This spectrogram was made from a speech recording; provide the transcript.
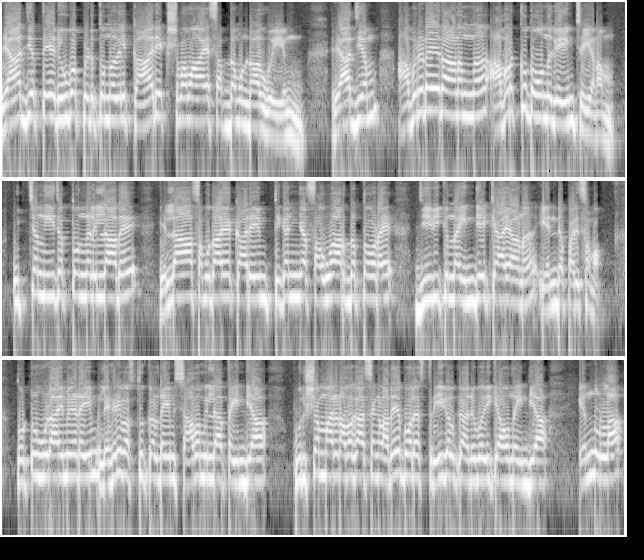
രാജ്യത്തെ രൂപപ്പെടുത്തുന്നതിൽ കാര്യക്ഷമമായ ശബ്ദമുണ്ടാവുകയും രാജ്യം അവരുടേതാണെന്ന് അവർക്ക് തോന്നുകയും ചെയ്യണം. ഉച്ചനീചത്വങ്ങളില്ലാതെ എല്ലാ സമുദായക്കാരെയും തികഞ്ഞ സൗഹാർദ്ദത്തോടെ ജീവിക്കുന്ന ഇന്ത്യക്കായാണ് എന്റെ പരിശ്രമം. തൊട്ടുകൂടായ്മയുടെയും ലഹരി വസ്തുക്കളുടെയും ശാപമില്ലാത്ത ഇന്ത്യ പുരുഷന്മാരുടെ അവകാശങ്ങൾ അതേപോലെ സ്ത്രീകൾക്ക് അനുഭവിക്കാവുന്ന ഇന്ത്യ എന്നുള്ള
